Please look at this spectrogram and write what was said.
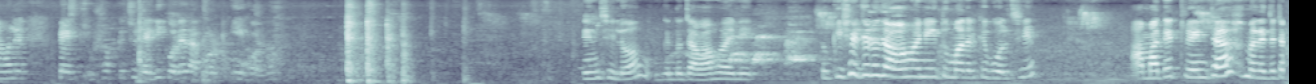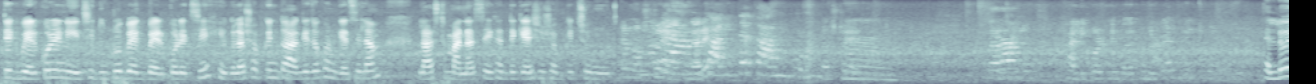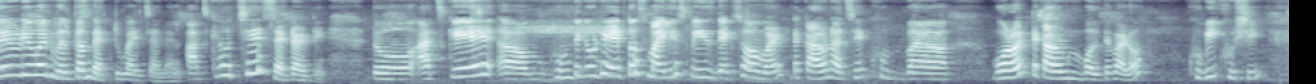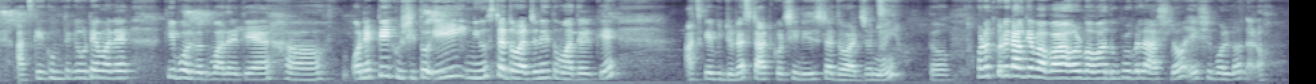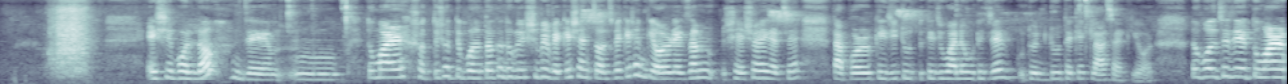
না হলে প্যাক সবকিছু রেডি করে তারপর ইয়ে করব। দিন ছিল কিন্তু যাওয়া হয়নি। তো কিসের জন্য যাওয়া হয়নি তোমাদেরকে বলছি? আমাদের ট্রেনটা মানে যেটা টেক বের করে নিয়েছি দুটো ব্যাগ বের করেছি এগুলো সব কিন্তু আগে যখন গেছিলাম লাস্ট মানাসে এখান থেকে এসে সব কিছু নষ্ট হয়ে গেছে না রে? নষ্ট হয়ে খালি করে নেব এখন hello everyone welcome back to my channel আজকে হচ্ছে স্যাটারডে তো আজকে ঘুম থেকে উঠে এত স্মাইলি ফেস দেখছ আমার। একটা কারণ আছে, খুব বড় একটা কারণ বলতে পারো। খুবই খুশি। আজকে ঘুম থেকে উঠে মানে কি বলব তোমাদেরকে অনেকটাই খুশি। তো এই নিউজটা দেওয়ার জন্যই তোমাদেরকে আজকে ভিডিওটা স্টার্ট করছি নিউজটা দেওয়ার জন্যই। তো হঠাৎ করে কালকে বাবা, ওর বাবা দুপুরবেলা আসলো, এসে বলল, দাঁড়াও এসে বলল যে তোমার সত্যি সত্যি বলতো তখন তো ঋষিবের ভেকেশন চলছে। ভেকেশন কি? ওর এক্সাম শেষ হয়ে গেছে। তারপর কেজি টু কেজি ওয়ানে উঠেছে টোয়েন্টি টু থেকে ক্লাস আর কি ওর। তো বলছে যে, তোমার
